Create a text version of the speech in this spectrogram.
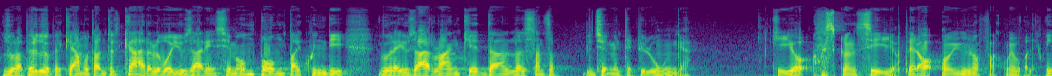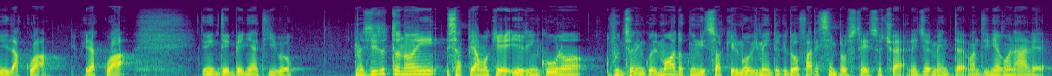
uso la per 2 perché amo tanto il car, lo voglio usare insieme a un pompa e quindi vorrei usarlo anche dalla distanza leggermente più lunga, che io sconsiglio, però ognuno fa come vuole, quindi da qua, da qua diventa impegnativo. Innanzitutto noi sappiamo che il rinculo funziona in quel modo, quindi so che il movimento che devo fare è sempre lo stesso, cioè leggermente avanti in diagonale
